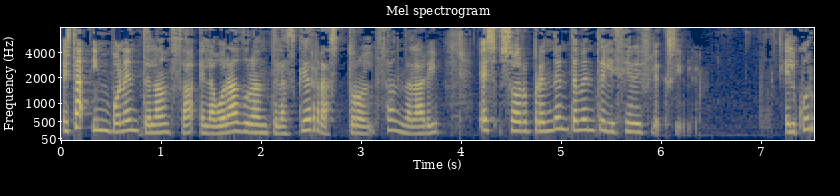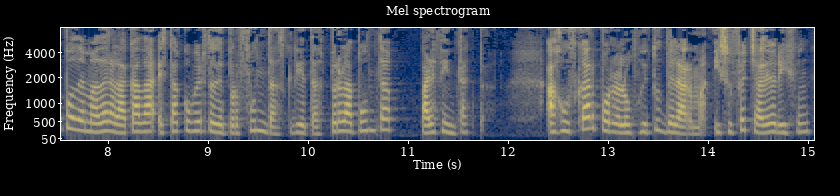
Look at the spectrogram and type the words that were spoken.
Esta imponente lanza, elaborada durante las guerras Troll-Zandalari, es sorprendentemente ligera y flexible. El cuerpo de madera lacada está cubierto de profundas grietas, pero la punta parece intacta. A juzgar por la longitud del arma y su fecha de origen,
